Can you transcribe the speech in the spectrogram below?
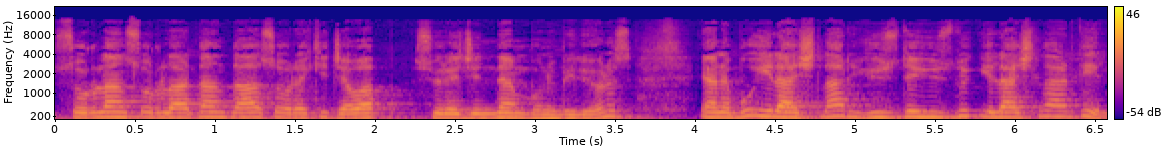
sorulan sorulardan daha sonraki cevap sürecinden bunu biliyoruz. Yani bu ilaçlar yüzde yüzlük ilaçlar değil.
